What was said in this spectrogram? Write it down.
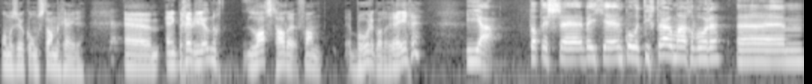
onder zulke omstandigheden. Ja. Um, en ik begreep dat jullie ook nog last hadden van behoorlijk wat regen. Ja, dat is uh, een beetje een collectief trauma geworden. Um,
